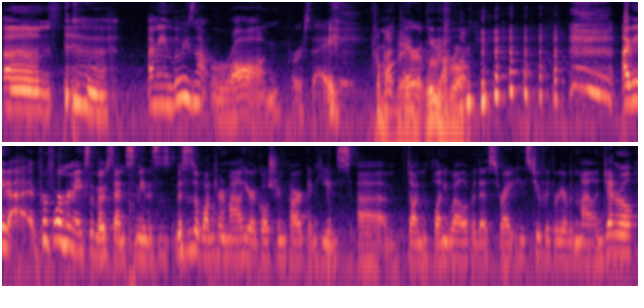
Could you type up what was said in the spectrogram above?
Um, I mean, Louis not wrong per se. Come on, terribly Louis wrong. I mean, uh, performer makes the most sense to me. This is this is a one turn mile here at Gulfstream Park, and he's um, done plenty well over this. Right, he's two for three over the mile in general,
